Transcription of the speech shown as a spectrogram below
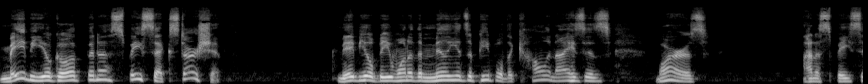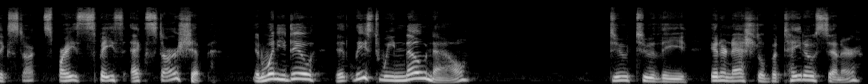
Maybe you'll go up in a SpaceX Starship. Maybe you'll be one of the millions of people that colonizes Mars on a SpaceX, star, SpaceX Starship. And when you do, at least we know now, due to the International Potato Center,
